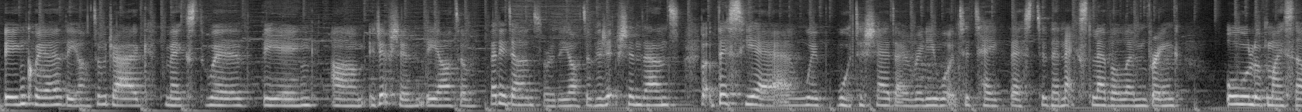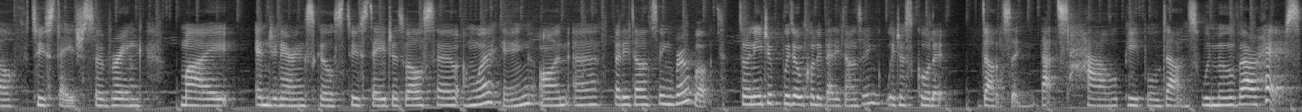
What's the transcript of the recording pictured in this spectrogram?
Being queer, the art of drag, mixed with being um, Egyptian, the art of belly dance or the art of Egyptian dance. But this year with Watershed, I really want to take this to the next level and bring all of myself to stage, so bring my engineering skills to stage as well. So I'm working on a belly dancing robot. So in Egypt, we don't call it belly dancing, we just call it dancing. That's how people dance. We move our hips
